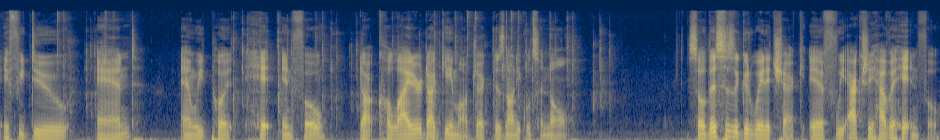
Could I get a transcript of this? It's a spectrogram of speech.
if we do and and we put hit info dot collider dot game object does not equal to null. So this is a good way to check if we actually have a hit info.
